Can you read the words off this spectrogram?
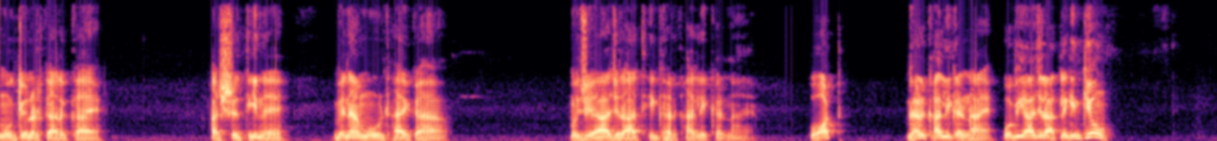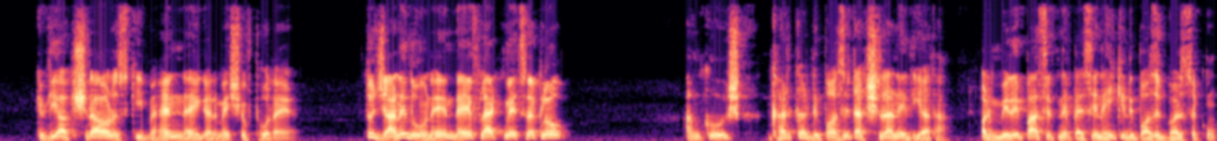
मुँह क्यों लटका रखा है? अश्रुति ने बिना मुँह उठाए कहा, मुझे आज रात ही घर खाली करना है। वॉट घर खाली करना है, वो भी आज रात। लेकिन क्यों? क्योंकि अक्षरा और उसकी बहन नए घर में शिफ्ट हो रहे हैं। तो जाने दो उन्हें, नए फ्लैट में रख लो। अंकुश, घर का डिपॉजिट अक्षरा ने दिया था, और मेरे पास इतने पैसे नहीं कि डिपॉजिट भर सकूँ।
